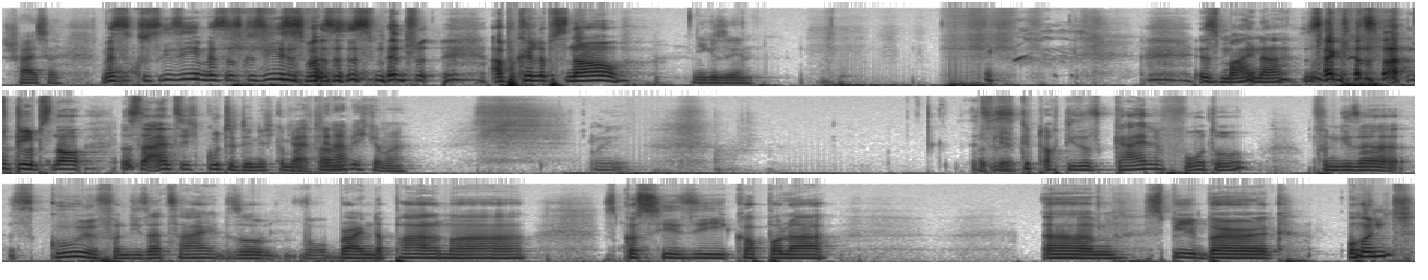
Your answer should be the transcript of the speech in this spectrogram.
Scheiße. Mr. Scorsese, Mr. Scorsese, was ist mit Apocalypse Now? Nie gesehen. Ist meiner. Sag das mal, Apocalypse Now. Das ist der einzig gute, den ich Ja, gemacht den habe. habe ich gemacht. Es, Okay. es gibt auch dieses geile Foto von dieser School, von dieser Zeit, so, wo Brian De Palma, Scorsese, Coppola, ähm, Spielberg und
